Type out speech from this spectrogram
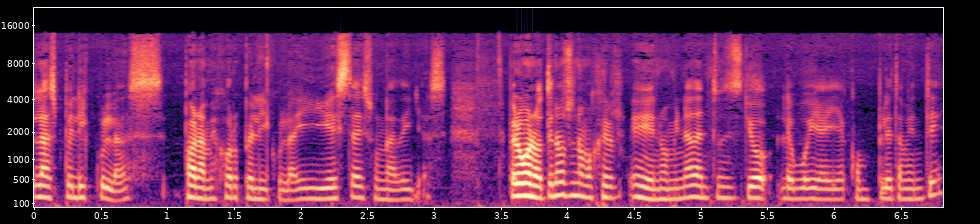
las películas para mejor película y esta es una de ellas. Pero bueno, tenemos una mujer eh, nominada, entonces yo le voy a ella completamente.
